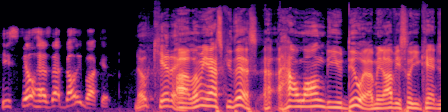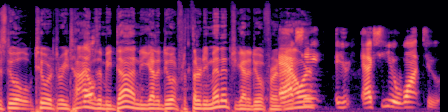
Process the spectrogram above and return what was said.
he still has that belly bucket. no kidding. Uh, let me ask you this: H- How long do you do it? I mean, obviously you can't just do it two or three times Nope. and be done. You got to do it for thirty minutes. You got to do it for an hour. actually, you actually you want to.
